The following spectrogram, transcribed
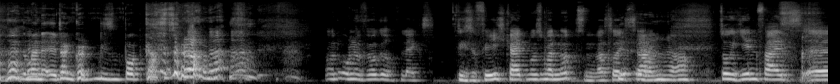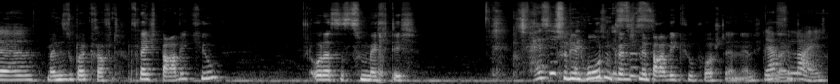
Meine Eltern könnten diesen Podcast hören. Und ohne Würgereflex. Diese Fähigkeit muss man nutzen, was soll ich sagen? Ja, So, jedenfalls, äh, meine Superkraft. Vielleicht Barbecue? Oder ist es zu mächtig? das weiß ich Zu den Hoden könnte ich mir das- Barbecue vorstellen, ehrlich Ja, gesagt. vielleicht.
